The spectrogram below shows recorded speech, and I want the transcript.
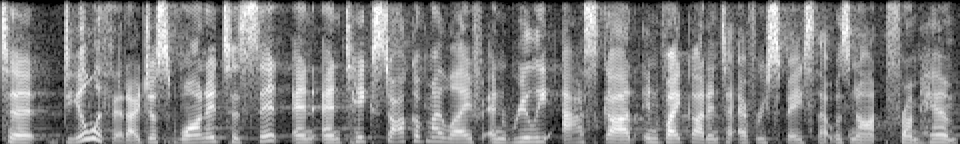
to deal with it. I just wanted to sit and, and take stock of my life and really ask God, invite God into every space that was not from Him.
